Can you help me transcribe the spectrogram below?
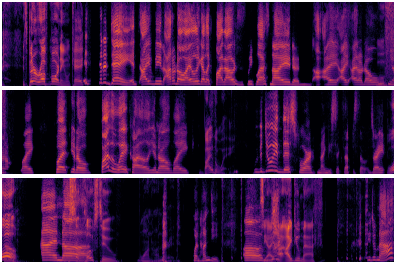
it's been a rough morning. Okay, It's been a day. It, I mean, I don't know. I only got like five hours of sleep last night, and I, I, I don't know. Oof. You know, like, but you know, by the way, Kyle, you know, like by the way, we've been doing this for 96 episodes, right? So- whoa, and uh, so close to 100. One hundred. Um, See, I, I I do math. you do math?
